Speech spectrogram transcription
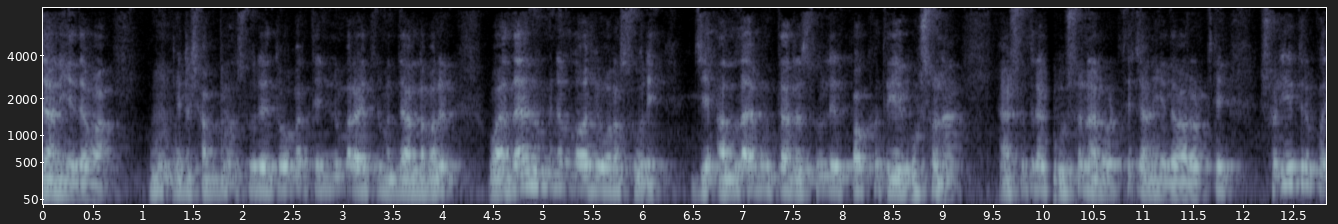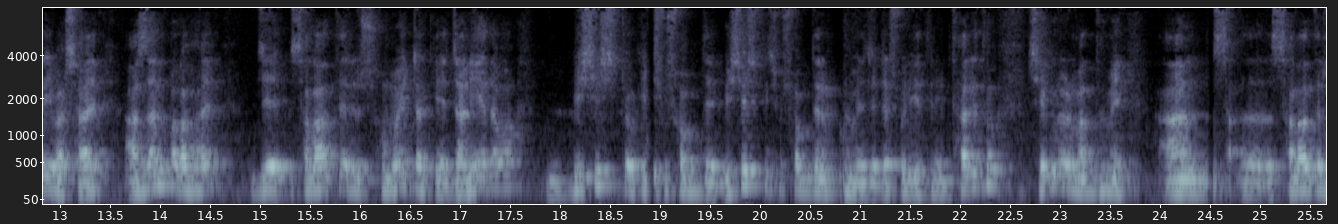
জানিয়ে দেওয়া। হম, এটা সাবধান সুরে তিন নম্বর আয়তের মধ্যে আল্লাহ বলেন যে আল্লাহ এবং তার পক্ষ থেকে ঘোষণা সুতরাং ঘোষণার অর্থে, জানিয়ে দেওয়ার অর্থে, শরীয়তের পরিভাষায় আজান বলা হয় যে সালাতের সময়টাকে জানিয়ে দেওয়া। বিশিষ্ট কিছু শব্দে, বিশেষ কিছু শব্দের মাধ্যমে যেটা শরীয়তে নির্ধারিত, সেগুলোর মাধ্যমে সালাতের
